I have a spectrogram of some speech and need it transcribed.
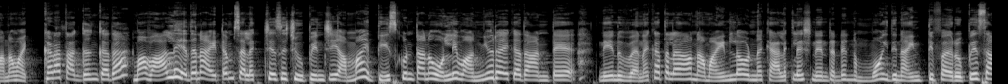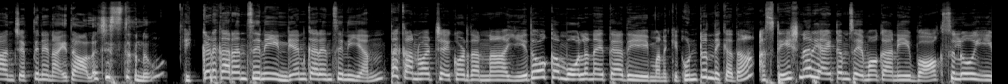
మనం ఎక్కడ తగ్గం కదా? మా వాళ్ళు ఏదైనా ఐటమ్ సెలెక్ట్ చేసి చూపించి అమ్మ ఇది తీసుకుంటాను ఓన్లీ వన్ యూరే కదా అంటే నేను వెనకతల నా మైండ్లో ఉన్న క్యాలిక్యులేషన్ ఏంటంటే నమ్మో ఇది నైంటీ ఫైవ్ రూపీసా అని చెప్పి నేను అయితే ఆలోచిస్తాను. ఇక్కడ కరెన్సీని ఇండియన్ కరెన్సీని ఎంత కన్వర్ట్ చేయకూడదన్నా ఏదో ఒక మూలనైతే అది మనకి ఉంటుంది కదా. ఆ స్టేషనరీ ఐటమ్స్ ఏమో కానీ బాక్సులు ఈ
